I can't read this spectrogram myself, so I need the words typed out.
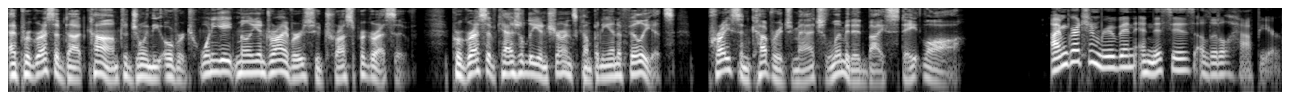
at progressive.com to join the over 28 million drivers who trust Progressive. Progressive Casualty Insurance Company and Affiliates. Price and coverage match limited by state law. I'm Gretchen Rubin, and this is A Little Happier.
